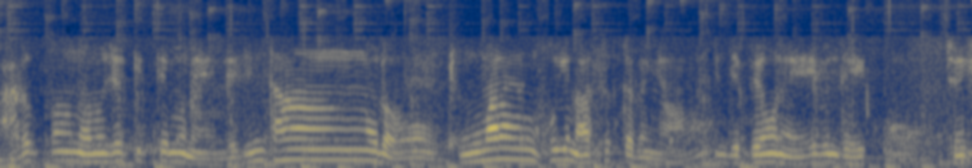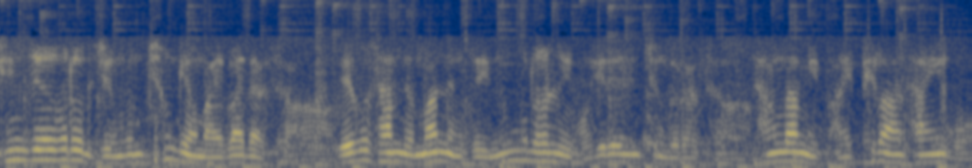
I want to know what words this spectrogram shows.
바로 뻥 넘어졌기 때문에 뇌진탕으로 중만한 혹이 났었거든요. 이제 병원에 입원돼 있고 정신적으로도 지금 엄청 경험 많이 받아서 외부 사람들 만나면 거의 눈물 흘리고 이런 정도라서 상담이 많이 필요한 상이고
